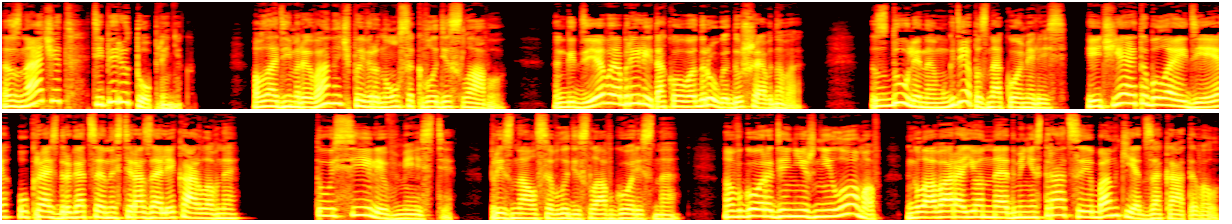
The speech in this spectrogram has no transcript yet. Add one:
Значит, теперь утопленник. Владимир Иванович повернулся к Владиславу. «Где вы обрели такого друга душевного?» «С Дулиным где познакомились? И чья это была идея украсть драгоценности Розалии Карловны?» «Тусили вместе», — признался Владислав горестно. «В городе Нижний Ломов глава районной администрации банкет закатывал.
